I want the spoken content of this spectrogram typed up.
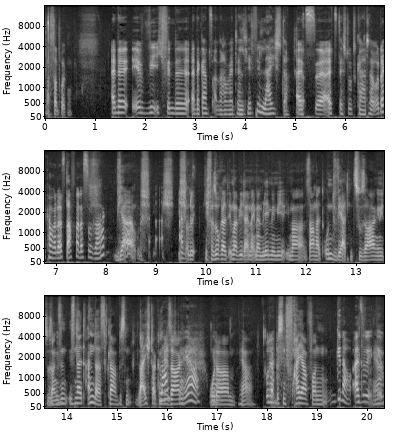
nach Saarbrücken eine, wie ich finde, eine ganz andere Mentalität, viel leichter als, ja. äh, als der Stuttgarter, oder? Kann man das, darf man das so sagen? Ja, ich, ich, ich, also ich versuche halt immer wieder in meinem Leben immer, immer Sachen halt unwertend zu sagen, irgendwie zu sagen, mhm. sind, sind halt anders, klar, ein bisschen leichter, können leichter, wir sagen. Ja, oder, ja, ja oder ein bisschen freier von. Genau, also ja. Äh,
